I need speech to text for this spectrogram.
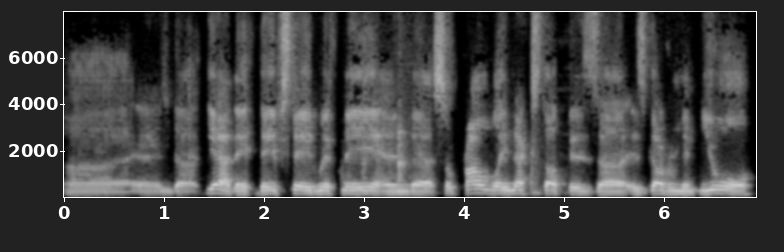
Uh, and uh, yeah, they, they've stayed with me. And uh, so probably next up is is Government Mule,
